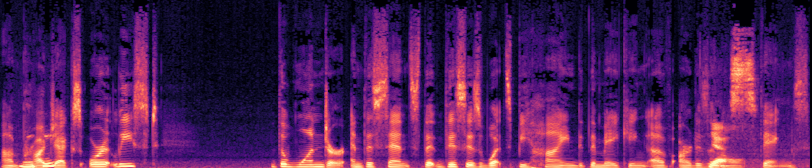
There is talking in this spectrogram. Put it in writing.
um, mm-hmm. projects or at least the wonder and the sense that this is what's behind the making of artisanal yes. things.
